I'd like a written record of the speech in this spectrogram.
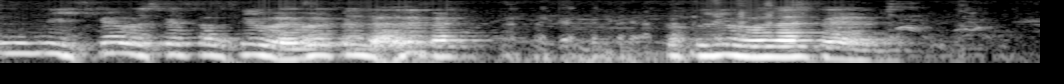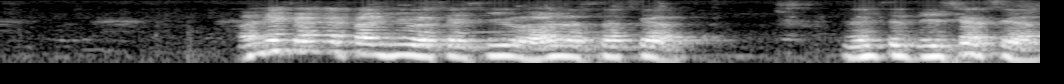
इतक्या वर्षात आमची वैवर्तन झालं का तर तुम्ही बोलायला तयार अनेकांना काळजी वाटायची महाराष्ट्राच्या नाहीतर देशाच्या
